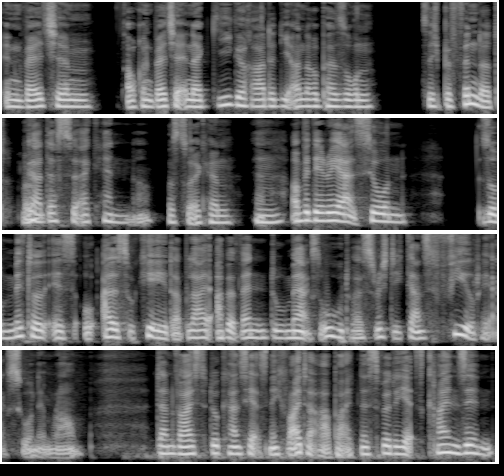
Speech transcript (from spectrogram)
in welchem, auch in welcher Energie gerade die andere Person sich befindet. Ne? Ja, das zu erkennen. Ne? Das zu erkennen. Ja. Mhm. Und wenn die Reaktion so mittel ist, oh, alles okay, da bleib, aber wenn du merkst, oh, du hast richtig ganz viel Reaktion im Raum, dann weißt du, du kannst jetzt nicht weiterarbeiten. Es würde jetzt keinen Sinn,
